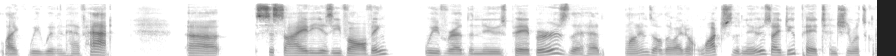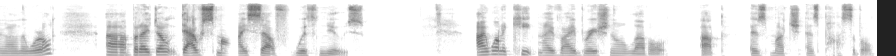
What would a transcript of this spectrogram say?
like we women have had. Uh, society is evolving. We've read the newspapers, the headlines, although I don't watch the news. I do pay attention to what's going on in the world, uh, but I don't douse myself with news. I want to keep my vibrational level up as much as possible,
